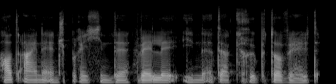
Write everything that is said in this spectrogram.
hat eine entsprechende Welle in der Kryptowelt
